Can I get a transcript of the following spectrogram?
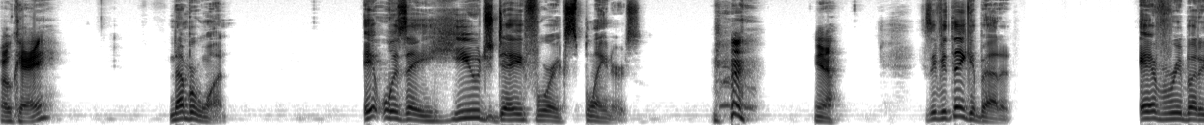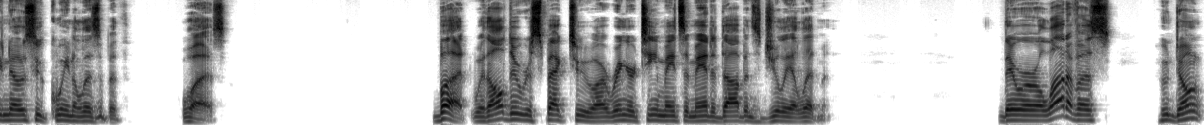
Okay. Number one, it was a huge day for explainers. Yeah. Because if you think about it, everybody knows who Queen Elizabeth was. But with all due respect to our ringer teammates Amanda Dobbins and Juliet Litman, there were a lot of us who don't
